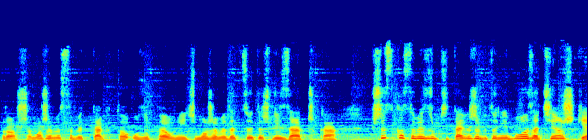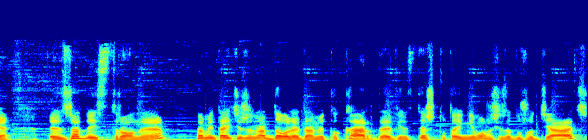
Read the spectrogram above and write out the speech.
Proszę, możemy sobie tak to uzupełnić, możemy dać sobie też lizaczka. Wszystko sobie zróbcie tak, żeby to nie było za ciężkie e, z żadnej strony. Pamiętajcie, że na dole damy kokardę, więc też tutaj nie może się za dużo dziać.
